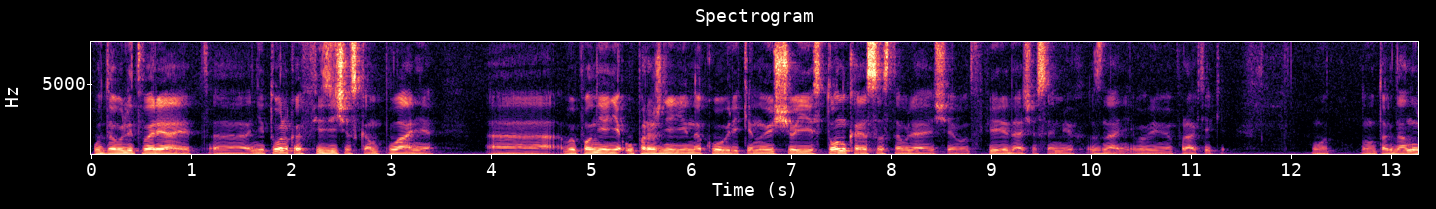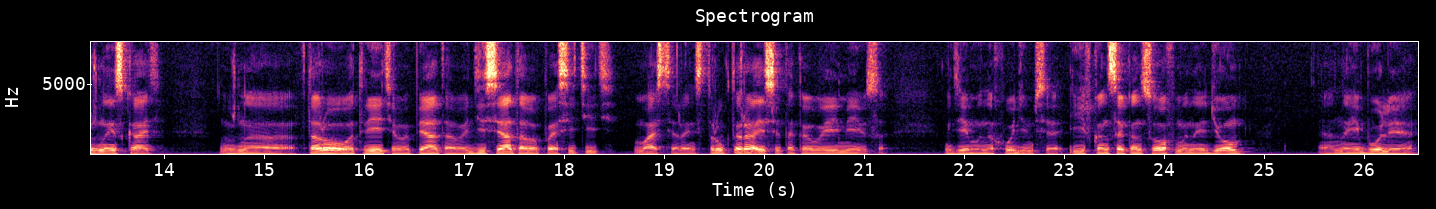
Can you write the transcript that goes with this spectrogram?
удовлетворяет не только в физическом плане э, выполнения упражнений на коврике, но еще есть тонкая составляющая вот, в передаче самих знаний во время практики. Вот. Ну, тогда нужно искать, нужно второго, третьего, пятого, десятого посетить мастера-инструктора, если таковые имеются – где мы находимся. И в конце концов мы найдем э, наиболее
